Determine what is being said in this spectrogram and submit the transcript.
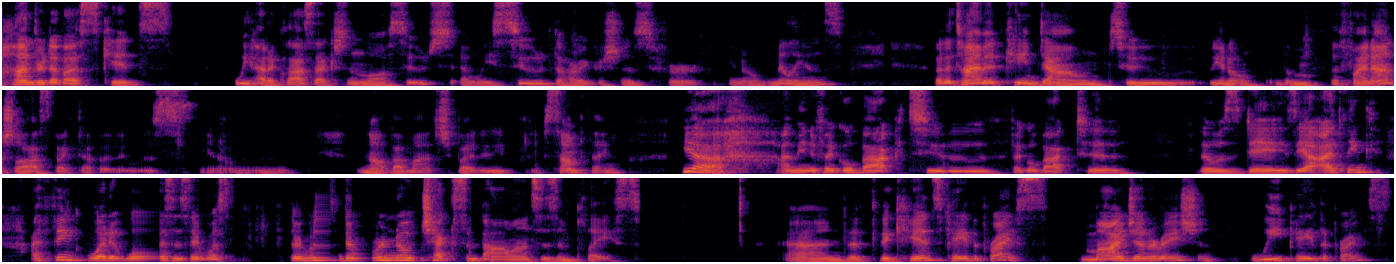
hundred of us kids, we had a class action lawsuit and we sued the Hare Krishnas for you know millions. By the time it came down to you know the, the financial aspect of it, it was you know not that much, but it, it something. Yeah, I mean, if I go back to if I go back to those days, yeah, I think I think what it was is there was there was there were no checks and balances in place and the, the kids paid the price my generation we paid the price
